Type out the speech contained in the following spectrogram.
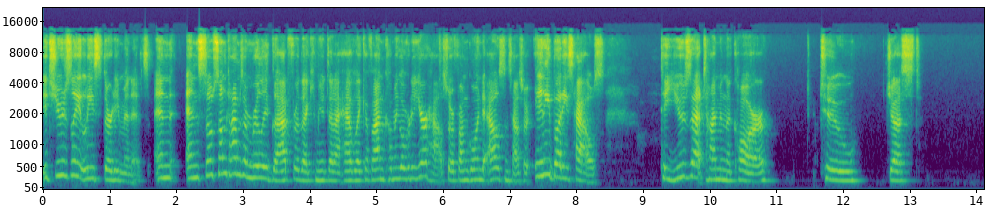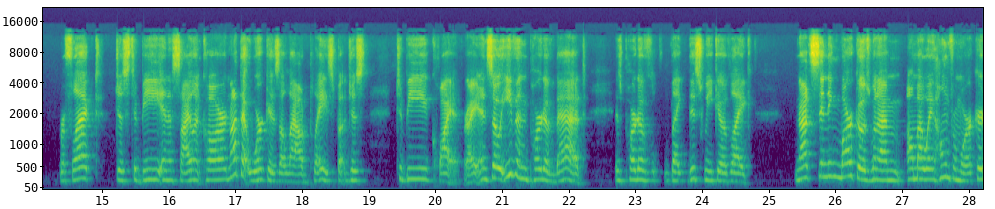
it's usually at least 30 minutes and and so sometimes i'm really glad for the commute that i have like if i'm coming over to your house or if i'm going to allison's house or anybody's house to use that time in the car to just reflect just to be in a silent car. Not that work is a loud place, but just to be quiet, right? And so even part of that is part of like this week of like not sending Marcos when I'm on my way home from work or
